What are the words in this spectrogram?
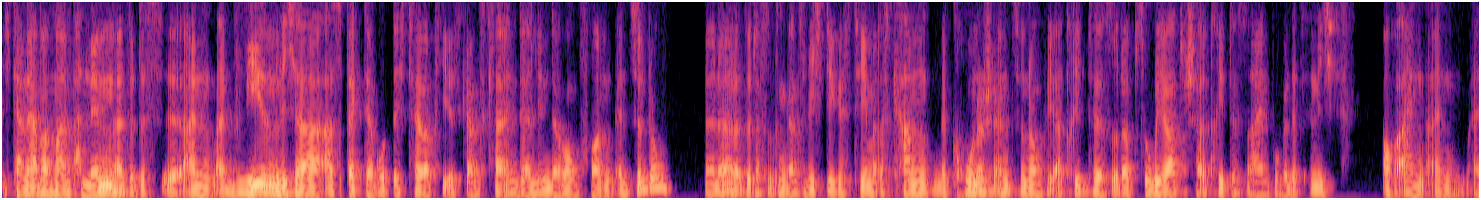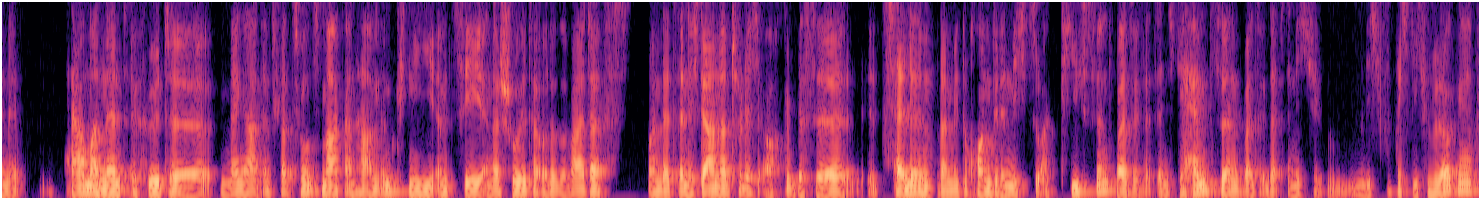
ich kann ja einfach mal ein paar nennen. Also das, äh, ein, ein wesentlicher Aspekt der Rotlichttherapie ist ganz klar in der Linderung von Entzündung. Ne? Also das ist ein ganz wichtiges Thema. Das kann eine chronische Entzündung wie Arthritis oder psoriatische Arthritis sein, wo wir letztendlich auch ein, ein, eine permanent erhöhte Menge an Inflationsmarkern haben im Knie, im Zeh, in der Schulter oder so weiter. Und letztendlich da natürlich auch gewisse Zellen oder Mitochondrien nicht so aktiv sind, weil sie letztendlich gehemmt sind, weil sie letztendlich nicht richtig wirken.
